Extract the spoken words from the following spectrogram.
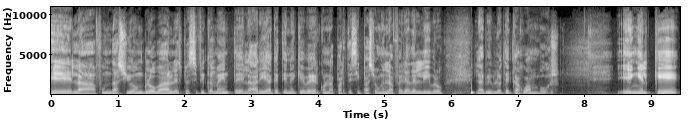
eh, la Fundación Global, específicamente el área que tiene que ver con la participación en la Feria del Libro, la Biblioteca Juan Bosch, en el que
